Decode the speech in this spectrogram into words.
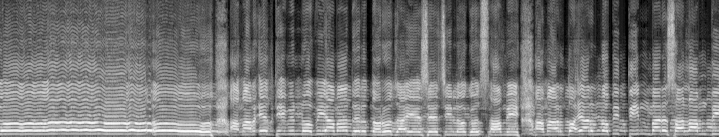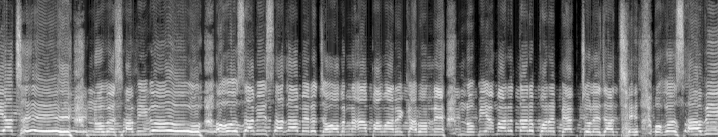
গো, আমার এতিম নবী আমাদের দরজায় এসেছিল গো স্বামী। আমার দয়ার নবী তিনবার সালাম দিয়াছে। নবে স্বামী গো, ও স্বামী, সালামের জবাব না পাওয়ার কারণে নবী আমার তারপরে ব্যাগ চলে যাচ্ছে। ও গো স্বামী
